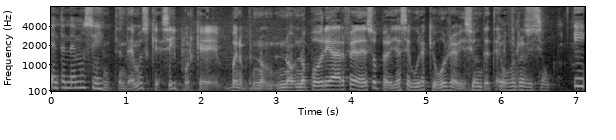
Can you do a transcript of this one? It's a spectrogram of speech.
entendemos, sí. Entendemos que sí, porque, bueno, no, no, no podría dar fe de eso, pero ella asegura que hubo revisión de Que hubo revisión. Y,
